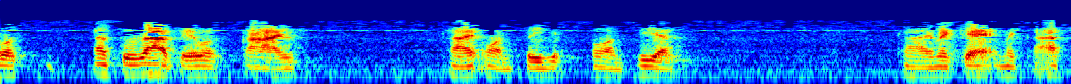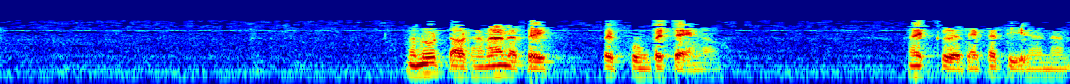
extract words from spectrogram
ว่า อสุราแปลว่ากายกายอ่อนเปลียอ่อนเพลียกายไม่แก่ไม่กล้ามนุษย์เราทางนั้นไปไปปรุงไปแต่งเอาให้เกิดในคตินั้นนั้น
